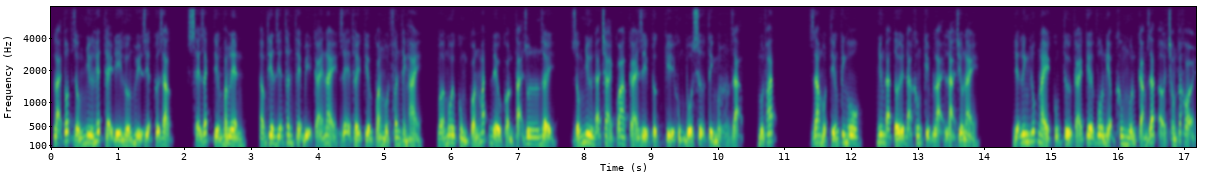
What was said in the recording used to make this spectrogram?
lại tốt giống như hết thể đi hướng hủy diệt cự giặc, sẽ rách tiếng vang lên, ẩm thiên diễn thân thể bị cái này dễ thấy kiếm quang một phân thành hai, bờ môi cùng con mắt đều còn tại run rẩy, giống như đã trải qua cái gì cực kỳ khủng bố sự tình mở dạng, muốn phát ra một tiếng kinh hô, nhưng đã tới đã không kịp lại là chiêu này. Điện linh lúc này cũng từ cái kia vô niệm không muốn cảm giác ở trong thoát khỏi,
